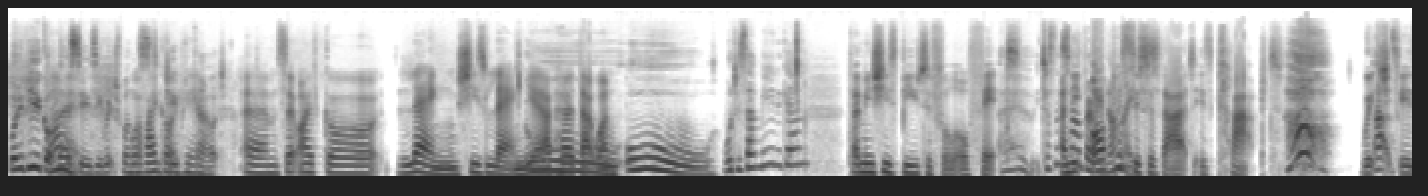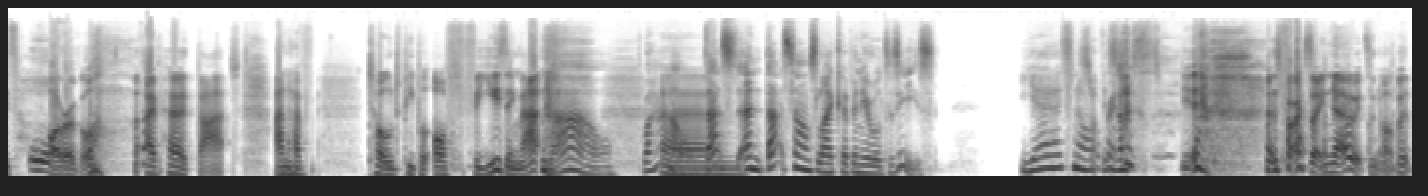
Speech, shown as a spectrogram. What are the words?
What have you got there, Right. Susie? Which ones did you pick here? out? Um, so I've got Leng. She's Leng. Yeah, I've heard that one. Ooh, what does that mean again? That means she's beautiful or fit. Oh, it doesn't and sound the very opposite of that is clapped, which That's is horrible. I've heard that and have told people off for using that. Wow, wow. That's Um, and that sounds like a venereal disease. Yeah, it's not. not very It's nice. just yeah. as far as I know, it's not. But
